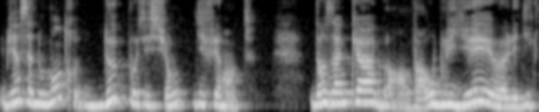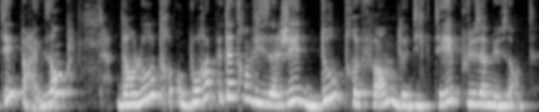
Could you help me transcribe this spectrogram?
Eh bien, ça nous montre deux positions différentes. Dans un cas, ben, on va oublier euh, les dictées, par exemple. Dans l'autre, on pourra peut-être envisager d'autres formes de dictées plus amusantes.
